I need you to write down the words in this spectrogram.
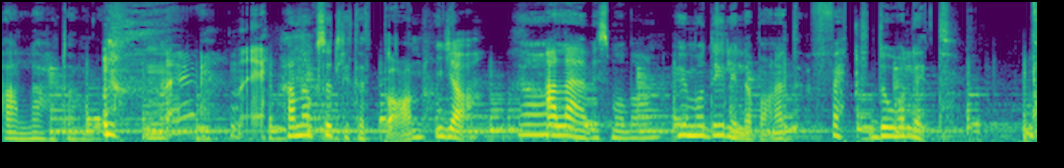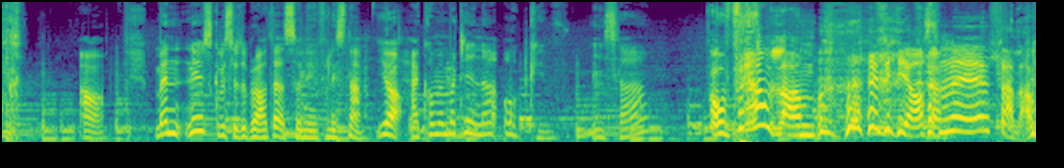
alla hatar honom. Nej. Nej. Han är också ett litet barn. Ja, Ja. alla är vi små barn. Hur mår det lilla barnet? Fett dåligt. Ja. Men nu ska vi sluta prata så ni får lyssna. Ja. Här kommer Martina och Isa. Och frallan! Det är jag som är frallan.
